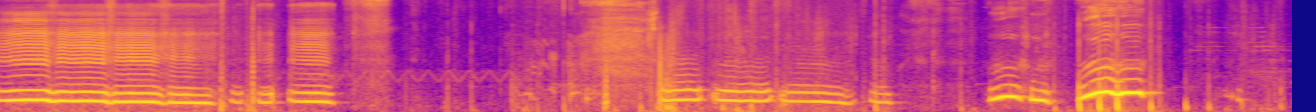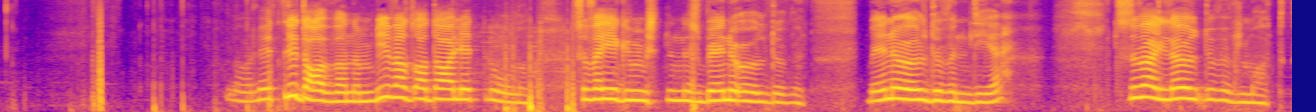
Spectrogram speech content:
Hı hı hı hı. Hı hı. Adaletli davranın. Biraz adaletli olun. Sıraya girmiştiniz beni öldürün. Beni öldürün diye. Sırayla öldürürüm artık.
